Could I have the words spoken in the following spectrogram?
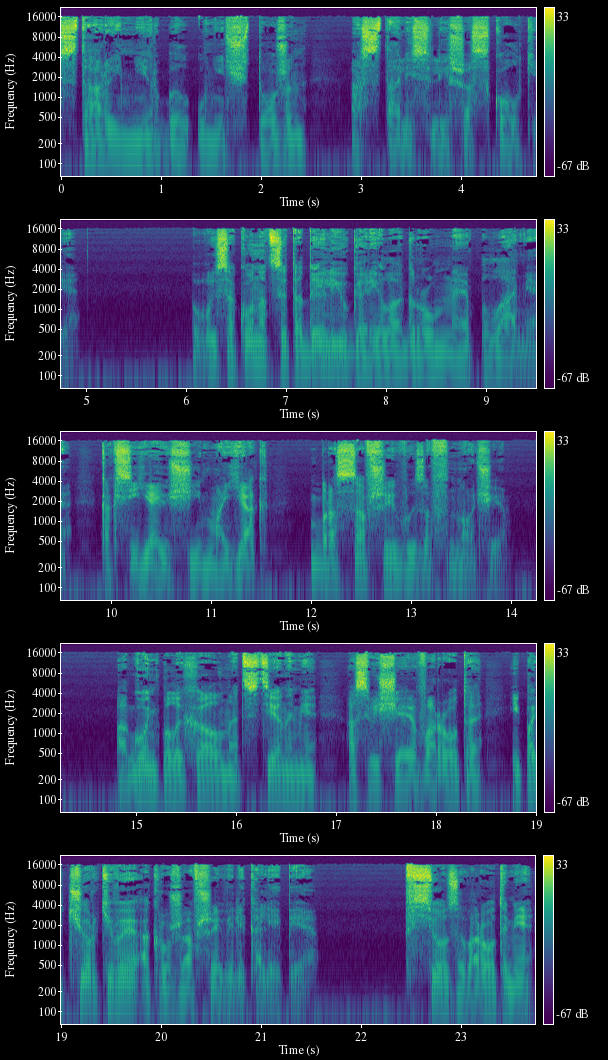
Старый мир был уничтожен, остались лишь осколки — Высоко над цитаделью горело огромное пламя, как сияющий маяк, бросавший вызов ночи. Огонь полыхал над стенами, освещая ворота и подчеркивая окружавшее великолепие. Все за воротами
